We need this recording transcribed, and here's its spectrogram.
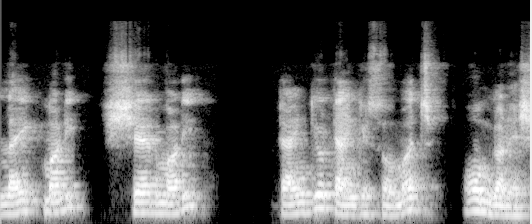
ಲೈಕ್ ಮಾಡಿ ಶೇರ್ ಮಾಡಿ thank you thank you so much Om Ganesha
